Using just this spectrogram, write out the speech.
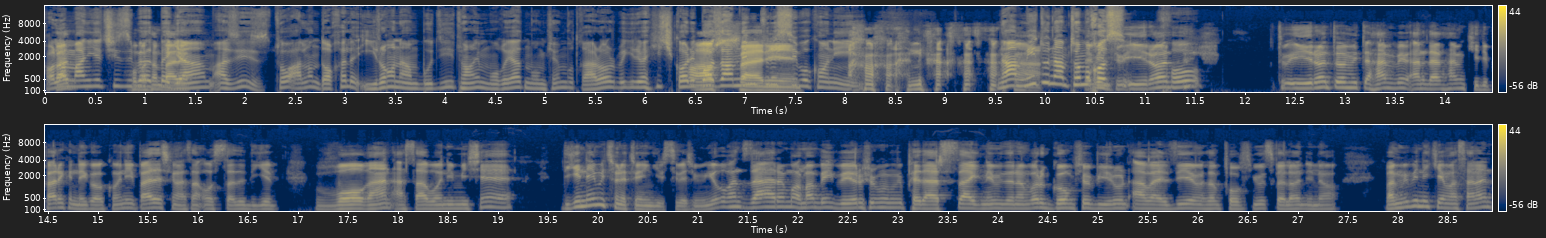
حالا بعد من یه چیزی خب بهت بگم عزیز تو الان داخل ایران هم بودی تو همین موقعیت ممکن بود قرار بگیری و هیچ کاری بازم. نمی‌تونستی بکنی. نه می‌دونم تو ببین، می‌خواستی تو ایران خب. تو ایران تو می‌تونی هم الان در همین کلیپ رو که نگاه کنی بعدش که مثلا استاد دیگه واقعا عصبانی میشه دیگه نمی‌تونه تو انگلیسی بهش میگه خب من زهر مار من به این بیارو شروع میگم پدر سگ نمی‌دونم برو گم شو بیرون عوضیه مثلا پوفیوس فلان اینا. و می‌بینی که مثلا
